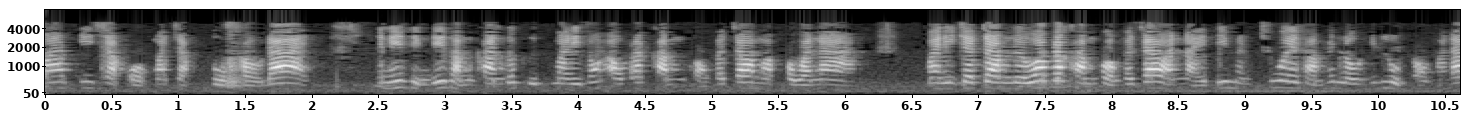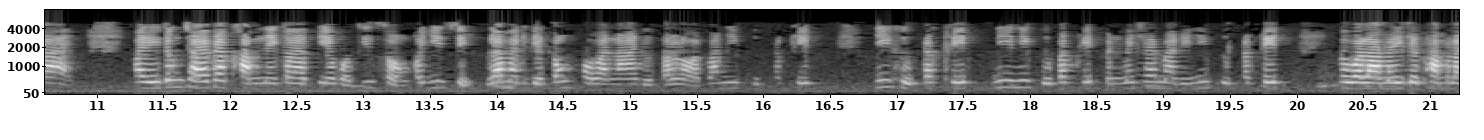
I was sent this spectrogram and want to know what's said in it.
มารถที่จะออกมาจากตัวเขาได้ อันนี้สิ่งที่สำคัญก็คือมารีต้องเอาพระคำของพระเจ้ามาภาวนา มารีจะจำเลยว่าพระคำของพระเจ้าอันไหนที่มันช่วยทำให้เราที่หลุดออกมาได้ มารีต้องใช้พระคำในกาลาเตียบทที่สองข้อยี่สิบแล้วมารีจะต้องภาวนาอยู่ตลอดว่านี่คือพระคิดนี่คือพระคิดนี่นี่คือพระคิดมันไม่ใช่มารีนี่คือพระคิดเวลามารีจะทำอะไร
